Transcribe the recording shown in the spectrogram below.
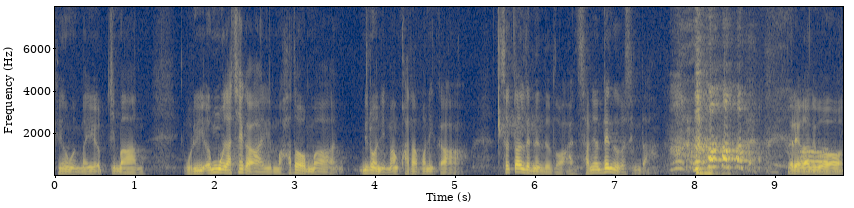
경험은 많이 없지만 우리 업무 자체가 이뭐 하도 뭐 민원이 많고 하다 보니까 석 달 됐는데도 한 3년 된 것 같습니다. 그래가지고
